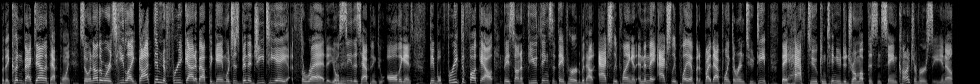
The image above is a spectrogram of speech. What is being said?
but they couldn't back down at that point. So in other words, he like got them to freak out about the game, which has been a GTA thread. You'll see this happening through all the games. People freak the fuck out based on a few things that they've heard without actually playing it, and then they actually play it. But by that point, they're in too deep. They have to continue to drum up this insane controversy. You know,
